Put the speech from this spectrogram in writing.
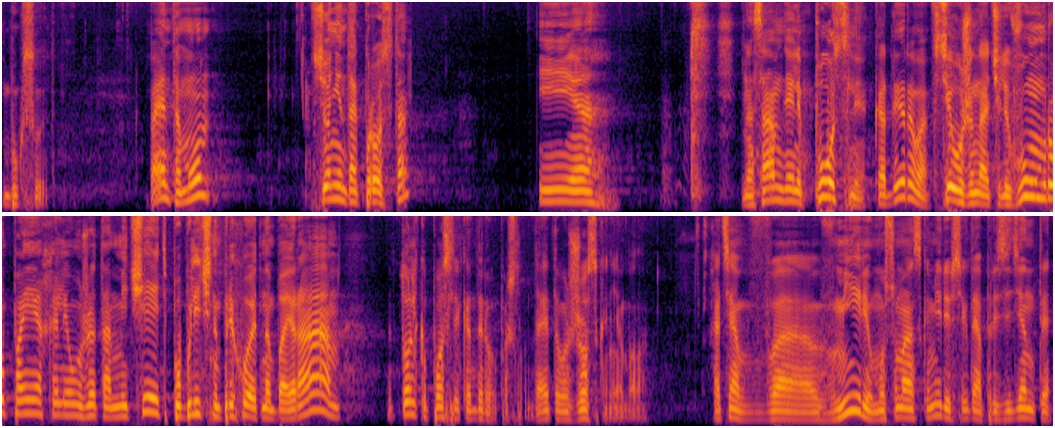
Буксует. Поэтому все не так просто. И на самом деле после Кадырова все уже начали в Умру поехали, уже там мечеть, публично приходят на Байрам. Только после Кадырова пошло. До этого жестко не было. Хотя в, в мире, в мусульманском мире всегда президенты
